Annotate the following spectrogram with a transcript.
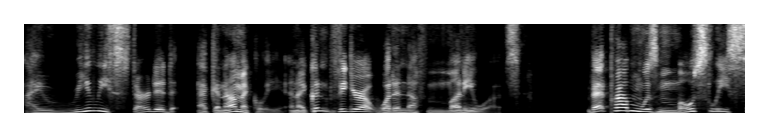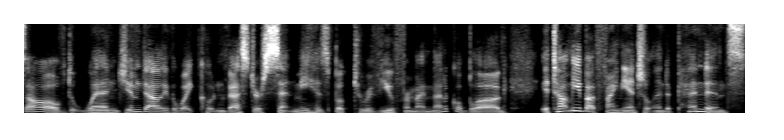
I really started economically and I couldn't figure out what enough money was. That problem was mostly solved when Jim Dahle, the white coat investor, sent me his book to review for my medical blog. It taught me about financial independence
